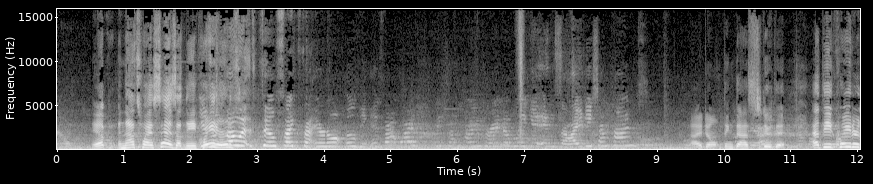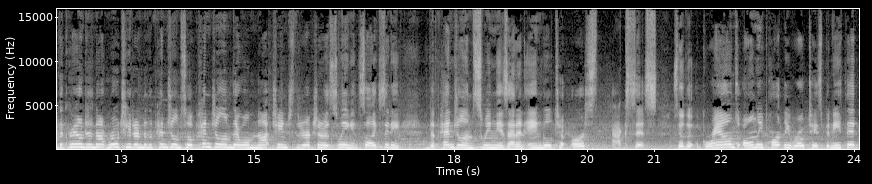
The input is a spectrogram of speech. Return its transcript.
miles Yep, and that's why it says at the Even equator. though it feels like that you're not moving. Is that why we sometimes randomly get anxiety sometimes? I don't think that has to do with it. At the equator, the ground does not rotate under the pendulum, so a pendulum there will not change the direction of its swing. In Salt Lake City, the pendulum swing is at an angle to Earth's axis, so the ground only partly rotates beneath it.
